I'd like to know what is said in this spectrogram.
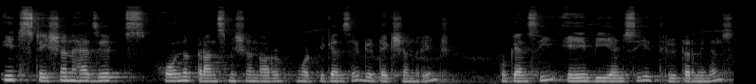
Each station has its own transmission or what we can say detection range. You can see A, B and C three terminals.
